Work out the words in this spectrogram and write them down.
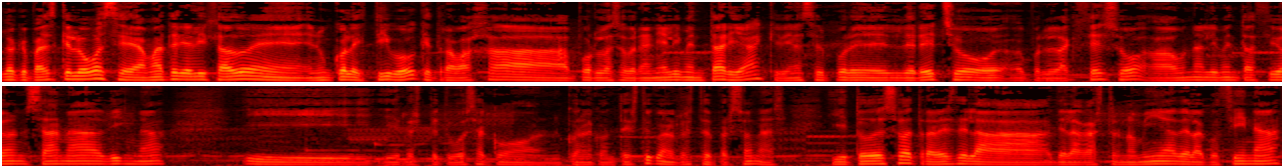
Lo que pasa es que luego se ha materializado en, en un colectivo que trabaja por la soberanía alimentaria, que viene a ser por el derecho o por el acceso a una alimentación sana, digna y, y respetuosa con, con el contexto y con el resto de personas. Y todo eso a través de la, de la gastronomía, de la cocina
